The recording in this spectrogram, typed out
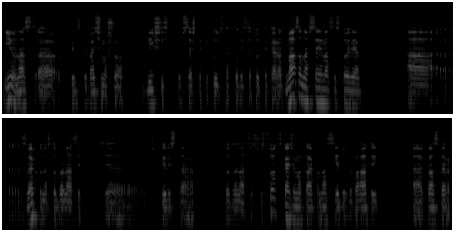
І у нас, е, в принципі, бачимо, що більшість все ж таки тут знаходиться. Тут така розмазана вся у нас історія. А е, зверху на 112 е, 400, 112 600, скажімо так, у нас є дуже багатий е, кластер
